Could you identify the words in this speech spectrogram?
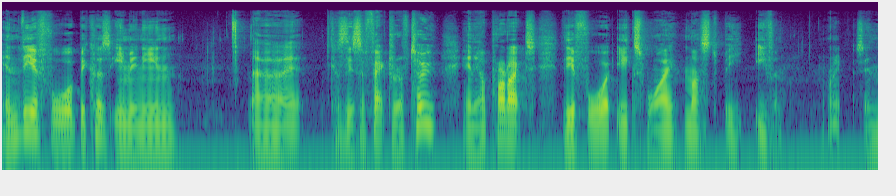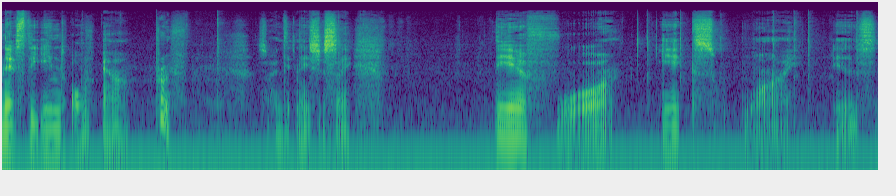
and therefore, because m and n, because uh, there's a factor of 2 in our product, therefore xy must be even. Right, and that's the end of our proof. So let's just say, therefore xy is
